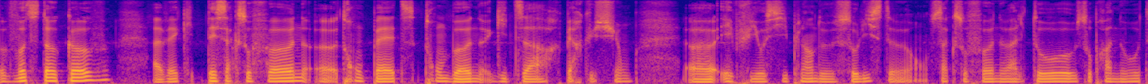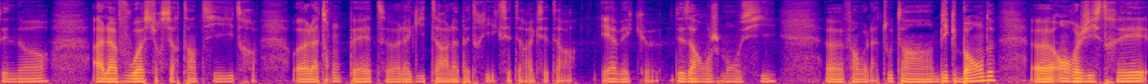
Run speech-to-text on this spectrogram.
Vostokov avec des saxophones, euh, trompettes, trombones, guitare, percussions euh, et puis aussi plein de solistes en saxophone, alto, soprano, ténor, à la voix sur certains titres, à la trompette, à la guitare, à la batterie, etc. etc. Et avec des arrangements aussi. Enfin voilà, tout un big band enregistré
